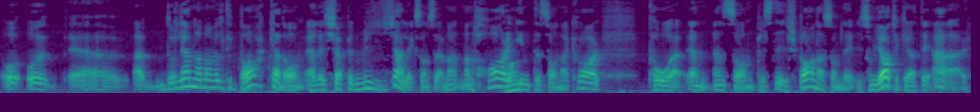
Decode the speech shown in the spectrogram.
Och, och eh, då lämnar man väl tillbaka dem eller köper nya liksom sådär. Man, man har ja. inte sådana kvar på en, en sån prestigebana som, det, som jag tycker att det är.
